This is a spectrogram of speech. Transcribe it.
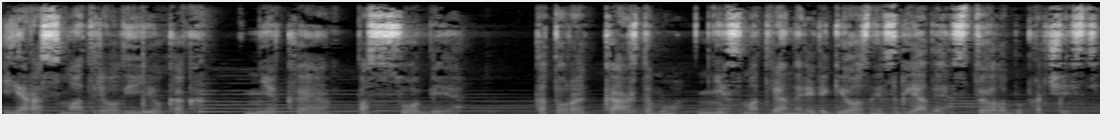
Я рассматривал ее как некое пособие, которое каждому, несмотря на религиозные взгляды, стоило бы прочесть.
